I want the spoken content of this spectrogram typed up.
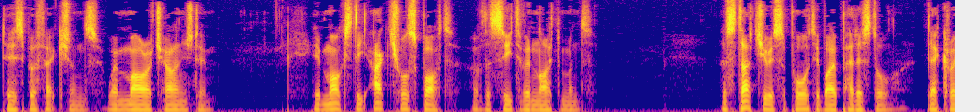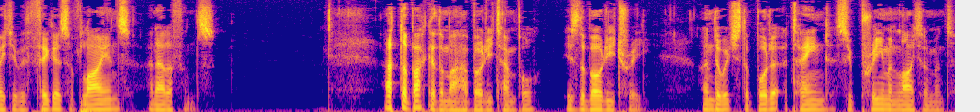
to his perfections when Mara challenged him. It marks the actual spot of the seat of enlightenment. The statue is supported by a pedestal decorated with figures of lions and elephants. At the back of the Mahabodhi temple is the Bodhi tree, under which the Buddha attained supreme enlightenment.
